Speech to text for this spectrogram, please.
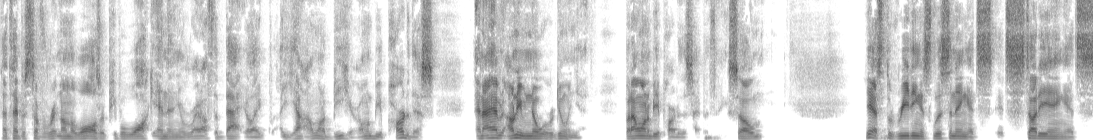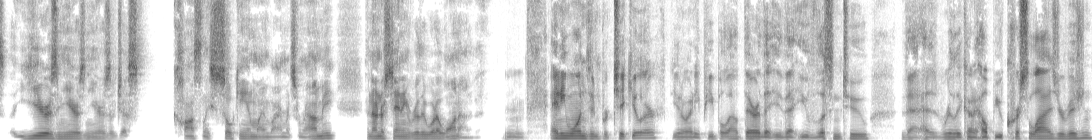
that type of stuff written on the walls where people walk in and you're right off the bat, you're like, yeah, I want to be here. I want to be a part of this. And I haven't, I don't even know what we're doing yet, but I want to be a part of this type of thing. So yeah, it's the reading, it's listening, it's, it's studying, it's years and years and years of just constantly soaking in my environments around me and understanding really what I want out of it. Mm. Any ones in particular? You know, any people out there that that you've listened to that has really kind of helped you crystallize your vision?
